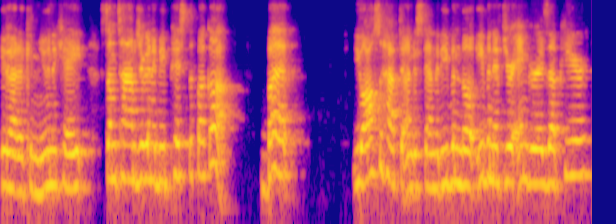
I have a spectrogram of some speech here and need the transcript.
You got to communicate. Sometimes you're going to be pissed the fuck off, but you also have to understand that even though even if your anger is up here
